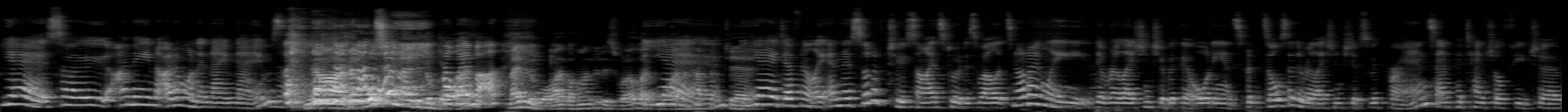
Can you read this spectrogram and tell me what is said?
Yeah, so I mean, I don't want to name names. No, but also maybe the why. However- maybe the why behind it as well, like why it happened. Yeah. definitely. And there's sort of two sides to it as well. It's not only the relationship with their audience, but it's also the relationships with brands and potential future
